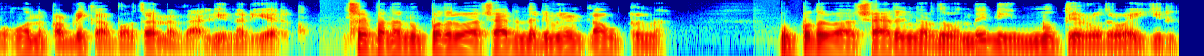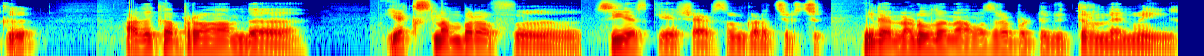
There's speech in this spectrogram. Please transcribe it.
போகும். அந்த பப்ளிக்காக போகிறது அந்த வேல்யூ நிறைய இருக்கும். ஸோ இப்போ அந்த முப்பது ரூபா ஷேர் இந்த டிவிடெண்ட்லாம் விட்டுருங்க. முப்பது ரூபா ஷேருங்கிறது வந்து இன்றைக்கி முந்நூற்றி எழுபது ரூபாய்க்கு இருக்குது அதுக்கப்புறம் அந்த எக்ஸ் நம்பர் ஆஃப் சிஎஸ்கே ஷேர்ஸும் கிடச்சிருச்சு. இதை நடுவில் நான் அவசரப்பட்டு விற்றுருந்தேன்னு வைங்க.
